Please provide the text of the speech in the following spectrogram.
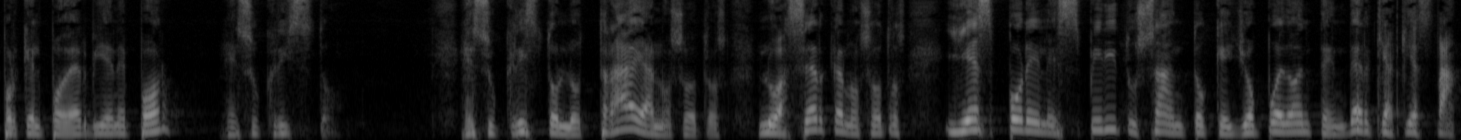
Porque el poder viene por Jesucristo. Jesucristo lo trae a nosotros, lo acerca a nosotros y es por el Espíritu Santo que yo puedo entender que aquí está.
